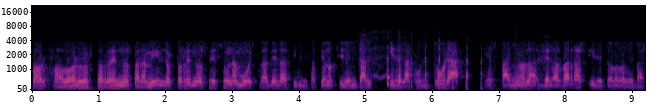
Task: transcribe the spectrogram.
Por favor, los torrenos. Para mí, los torrenos es una muestra de la civilización occidental y de la cultura española de las barras y de todo lo demás.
